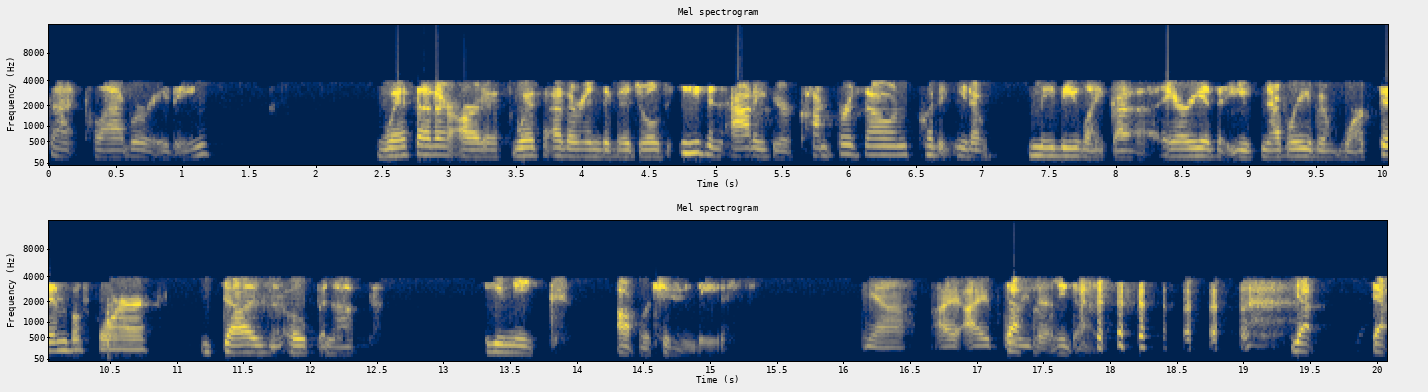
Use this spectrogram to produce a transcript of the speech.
that collaborating with other artists, with other individuals, even out of your comfort zone, put it, you know, maybe like a area that you've never even worked in before does open up unique opportunities. Yeah, I, I believe Definitely it. does. yep, yep.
